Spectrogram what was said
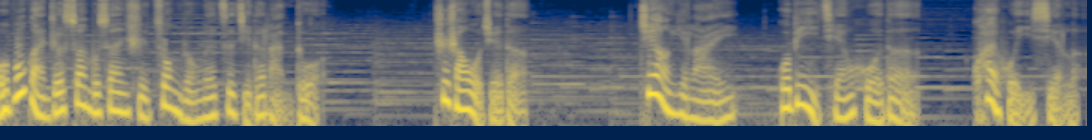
我不管这算不算是纵容了自己的懒惰，至少我觉得，这样一来，我比以前活得快活一些了。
